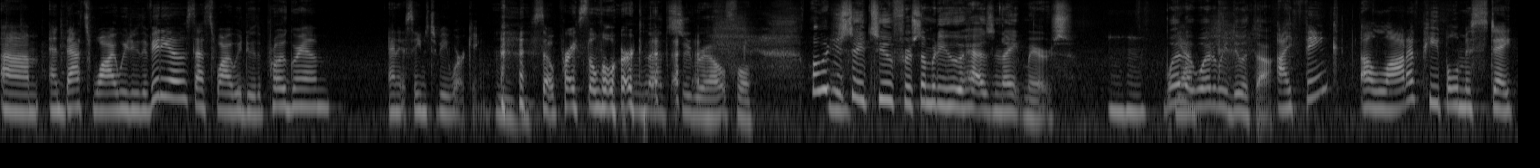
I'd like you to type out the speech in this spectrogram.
um, and that's why we do the videos, that's why we do the program, and it seems to be working. Mm-hmm. so praise the Lord. that's super helpful. What would you say, too, for somebody who has nightmares? Mm-hmm. What, yeah. what do we do with that? I think a lot of people mistake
